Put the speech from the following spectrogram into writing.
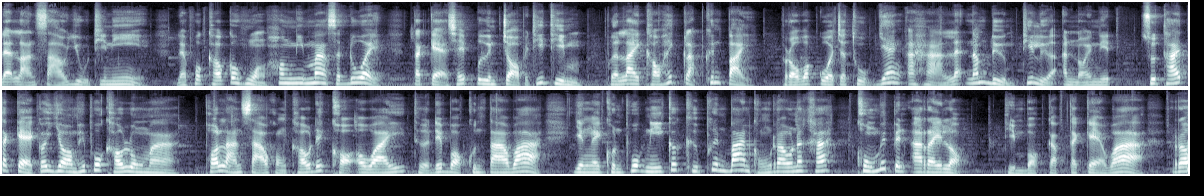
และหลานสาวอยู่ที่นี่ และพวกเขาก็ห่วงห้องนี้มากซะด้วย ตาแก่ใช้ปืนจ่อไปที่ทิม เพื่อไล่เขาให้กลับขึ้นไป เพราะว่ากลัวจะถูกแย่งอาหารและน้ำดื่มที่เหลืออันน้อยนิด สุดท้ายตาแก่ก็ยอมให้พวกเขาลงมาเพราะหลานสาวของเขาได้ขอเอาไว้ เธอได้บอกคุณตาว่า ยังไงคนพวกนี้ก็คือเพื่อนบ้านของเรานะคะ คงไม่เป็นอะไรหรอกทีมบอกกับตาแก่ว่า เรา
